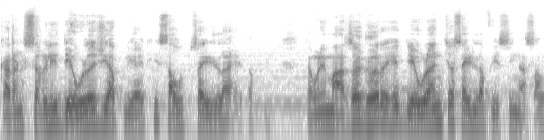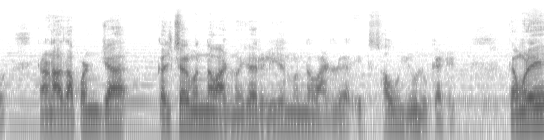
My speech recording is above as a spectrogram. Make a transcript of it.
कारण सगळी देवळं जी आपली आहेत ही साऊथ साईडला आहेत आपली. त्यामुळे माझं घर हे देवळांच्या साईडला फेसिंग असावं. कारण आज आपण ज्या कल्चरमधनं वाढलो ज्या रिलिजनमधनं वाढलो it's how you look at it त्यामुळे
